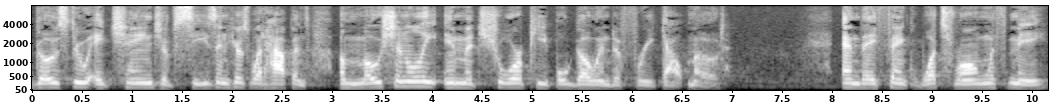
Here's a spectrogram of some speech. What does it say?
goes through a change of season, here's what happens emotionally immature people go into freak out mode. And they think, what's wrong with me?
